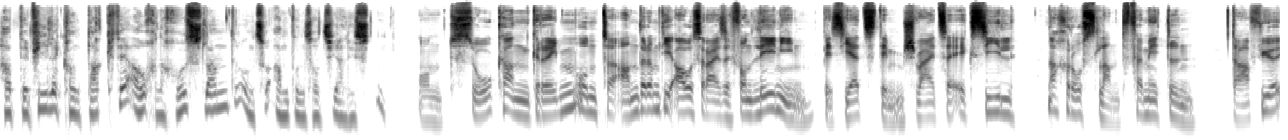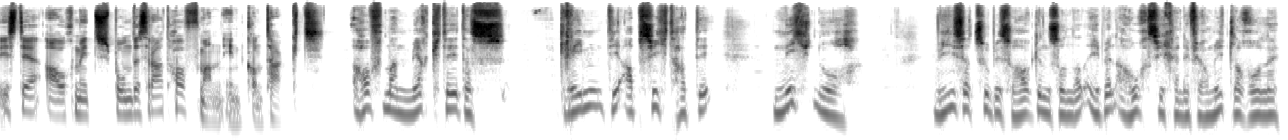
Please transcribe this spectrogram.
hatte viele Kontakte auch nach Russland und zu anderen Sozialisten. Und so kann Grimm unter anderem die Ausreise von Lenin, bis jetzt im Schweizer Exil, nach Russland vermitteln. Dafür ist er auch mit Bundesrat Hoffmann in Kontakt. Hoffmann merkte, dass Grimm die Absicht hatte, nicht nur Visa zu besorgen, sondern eben auch sich eine Vermittlerrolle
